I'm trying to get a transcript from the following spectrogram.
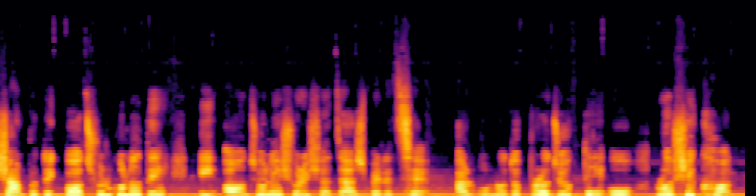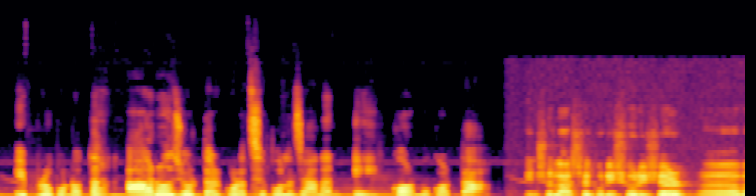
সাম্প্রতিক বছরগুলোতে এই অঞ্চলে সরিষা চাষ বেড়েছে আর উন্নত প্রযুক্তি ও প্রশিক্ষণ এ প্রবণতা আরও জোরদার করেছে বলে জানান এই কর্মকর্তা। ইনশাল্লাহ আশা করি সরিষার আহ,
